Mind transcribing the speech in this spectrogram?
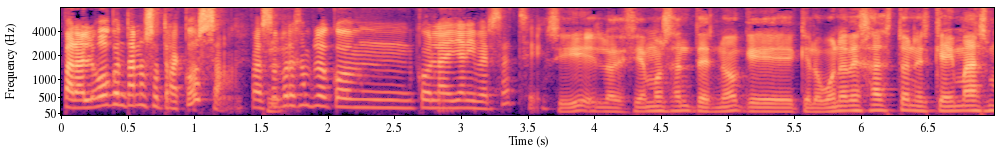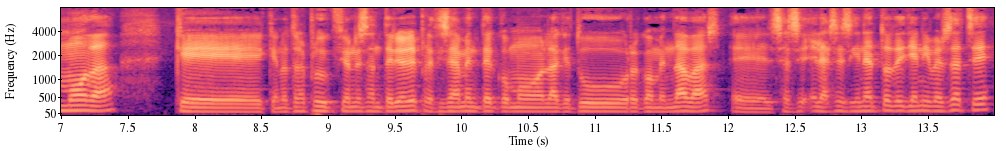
para luego contarnos otra cosa. Pasó, por ejemplo, con, con la Gianni Versace. Sí, lo decíamos antes, ¿no? Que, que lo bueno de Halston es que hay más moda que, que en otras producciones anteriores, precisamente como la que tú recomendabas, el, asesinato de Jenny Versace,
